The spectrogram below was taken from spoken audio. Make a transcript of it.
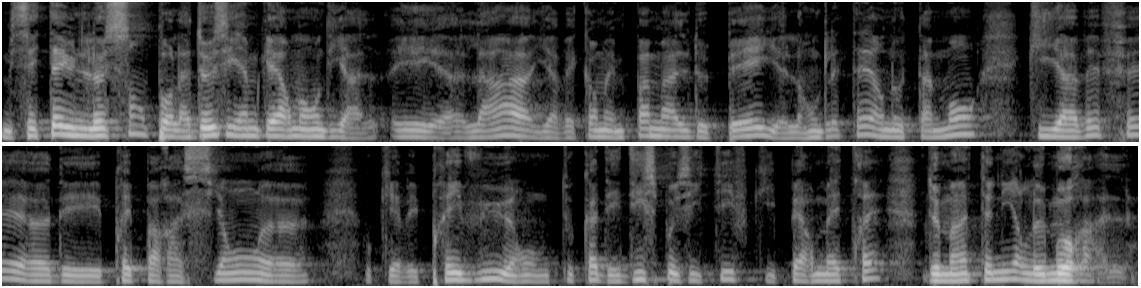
Mais c'était une leçon pour la Deuxième Guerre mondiale. Et euh, là, il y avait quand même pas mal de pays, l'Angleterre notamment, qui avaient fait des préparations ou qui avait prévu en tout cas des dispositifs qui permettraient de maintenir le moral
